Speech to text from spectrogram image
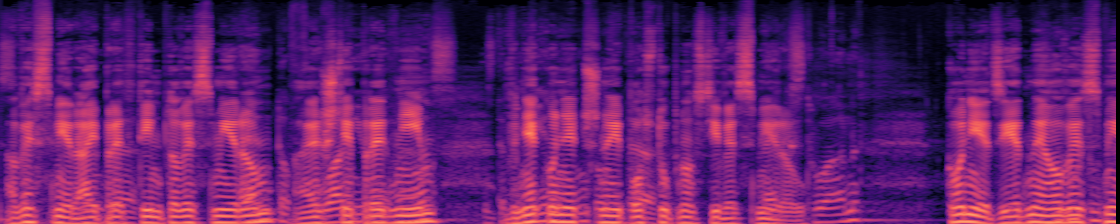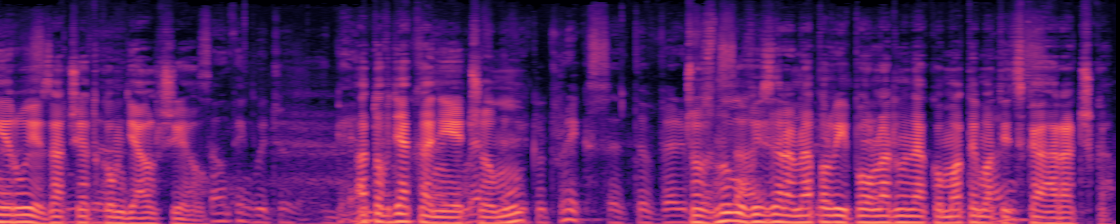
a vesmír aj pred týmto vesmírom a ešte pred ním v nekonečnej postupnosti vesmírov. Koniec jedného vesmíru je začiatkom ďalšieho. A to vďaka niečomu, čo znovu vyzerá na prvý pohľad len ako matematická hračka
